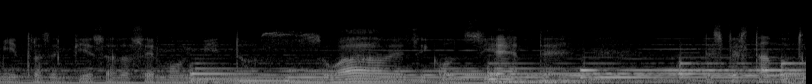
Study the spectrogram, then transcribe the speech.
mientras empiezas a hacer movimientos suaves y conscientes, despertando tu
